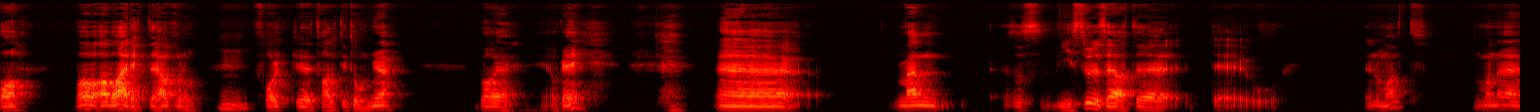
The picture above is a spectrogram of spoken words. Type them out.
hva, hva, hva er dette her for noe? Mm. Folk eh, talte i tunge. Bare OK. Eh, men så viste jo det seg at det, det er jo Det er normalt. Når man er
